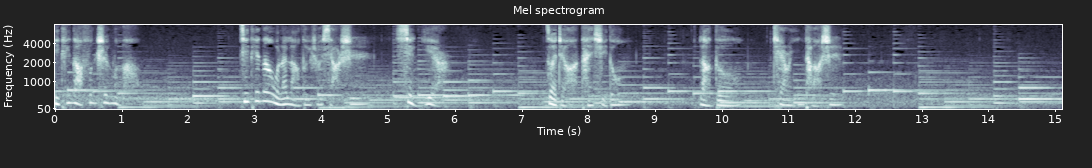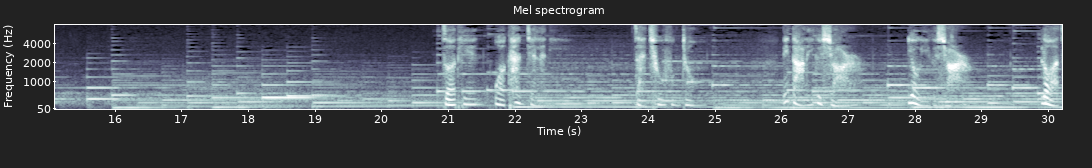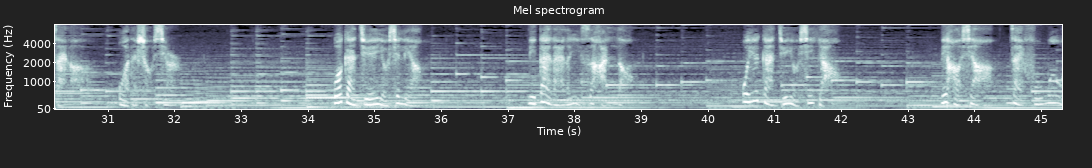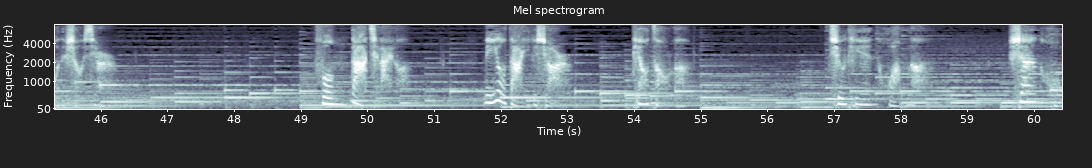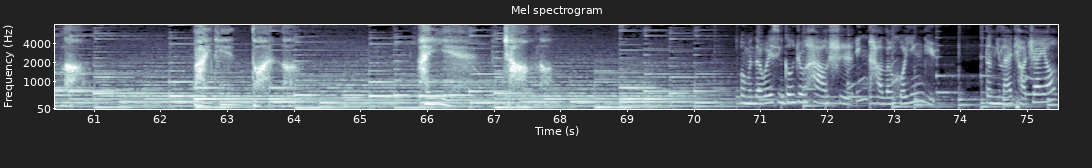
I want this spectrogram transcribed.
你听到风声了吗？今天呢，我来朗读一首小诗《杏叶儿》，作者谭旭东，朗读 Cherry 樱桃老师。昨天我看见了你，在秋风中，你打了一个旋儿，又一个旋儿。落在了我的手心儿，我感觉有些凉。你带来了一丝寒冷，我也感觉有些痒。你好像在抚摸我的手心儿。风大起来了，你又打一个旋儿，飘走了。秋天黄了。山红了，白天短了，黑夜长了。我们的微信公众号是“樱桃乐活英语”，等你来挑战哟。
